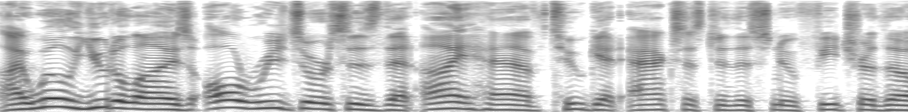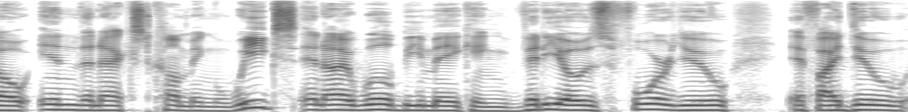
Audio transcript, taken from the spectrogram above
I will utilize all resources that I have to get access to this new feature, though, in the next coming weeks, and I will be making videos for you if I do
